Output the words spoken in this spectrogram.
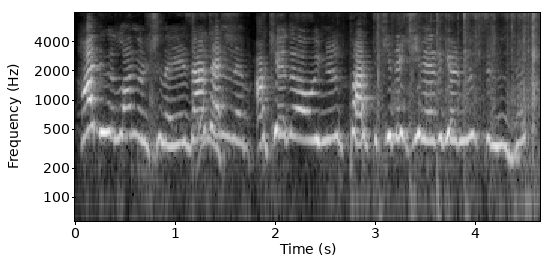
Hadi lan şurayı. Zaten Ake'de oynuyoruz. Part 2'dekileri görmüşsünüzdür.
